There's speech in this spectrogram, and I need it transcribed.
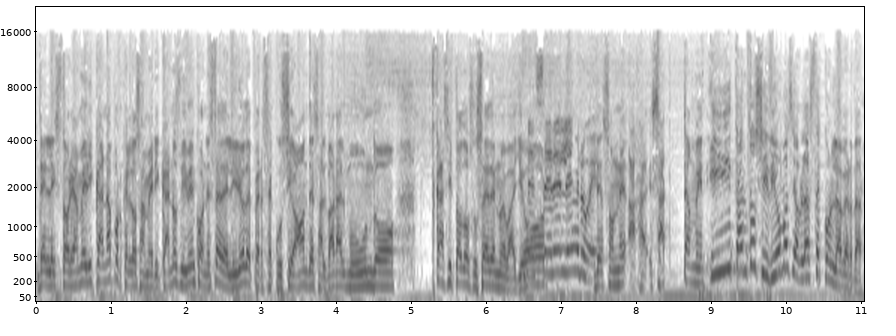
de la historia americana porque los americanos viven con este delirio de persecución, de salvar al mundo. Casi todo sucede en Nueva York. De ser el héroe. De Ajá, exactamente. Y tantos idiomas y hablaste con la verdad.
